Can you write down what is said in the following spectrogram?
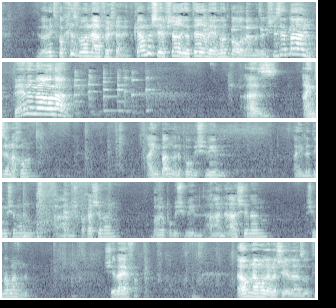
לא לדפוק חשבון לאף אחד. כמה שאפשר יותר ליהנות בעולם הזה, בשביל זה באנו. תהנה מהעולם. אז, האם זה נכון? האם באנו לפה בשביל הילדים שלנו, המשפחה שלנו? באנו לפה בשביל ההנאה שלנו? בשביל מה באנו לפה? שאלה יפה. היום נעמוד על השאלה הזאת,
